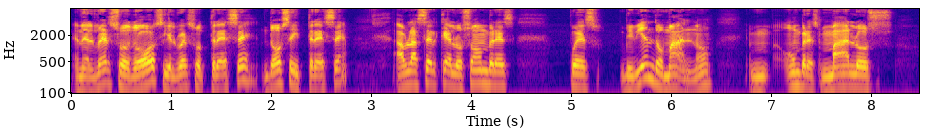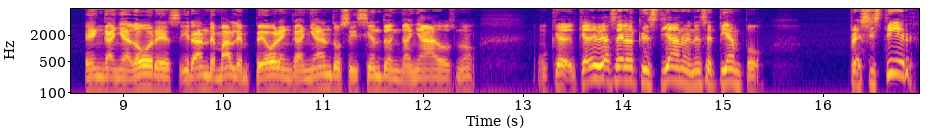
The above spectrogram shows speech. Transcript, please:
En el verso 2 y el verso 13, 12 y 13, habla acerca de los hombres, pues viviendo mal, ¿no? Mm, hombres malos, engañadores, irán de mal en peor, engañándose y siendo engañados, ¿no? ¿Qué, qué debe hacer el cristiano en ese tiempo? Persistir.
